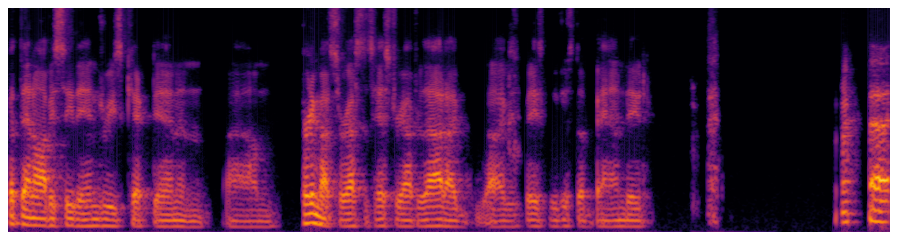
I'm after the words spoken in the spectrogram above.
But then obviously the injuries kicked in, and um, pretty much the rest is history. After that, I I was basically just a band aid. Uh,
